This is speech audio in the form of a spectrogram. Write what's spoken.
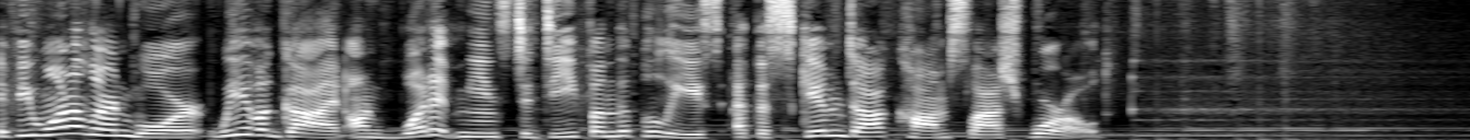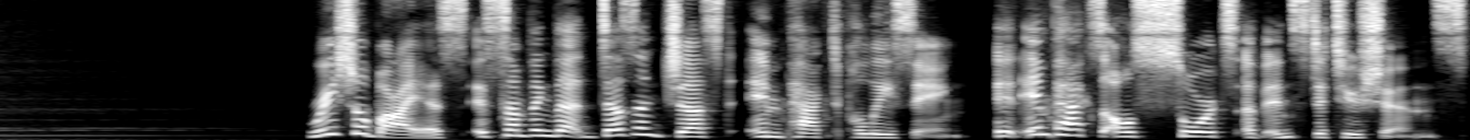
If you want to learn more, we have a guide on what it means to defund the police at theskimm.com/world. Racial bias is something that doesn't just impact policing. It impacts all sorts of institutions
